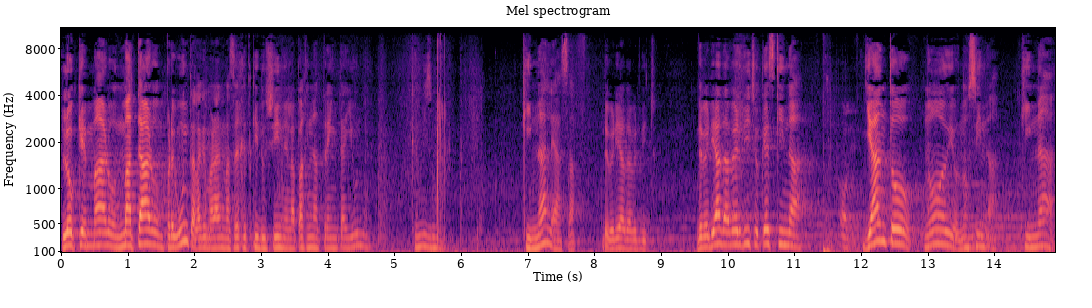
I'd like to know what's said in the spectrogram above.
lo quemaron, mataron. Pregunta la quemará en Masejet Kiddushin en la página 31. ¿Qué mismo? Kinale Asaf, debería de haber dicho. Debería de haber dicho que es Kiná. Llanto, no odio, no sina. Kiná.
